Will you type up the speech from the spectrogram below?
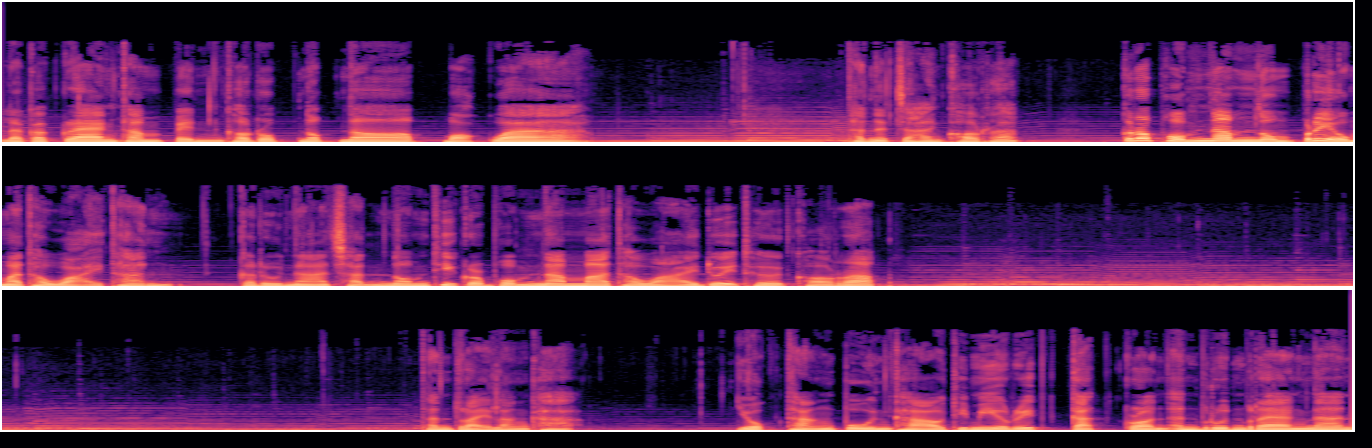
แล้วก็แกล้งทำเป็นเคารพนบนอบบอกว่า ท่านอาจารย์ขอรับ กระผมนำนมเปรี้ยวมาถวายท่าน กรุณาฉันนมที่กระผมนำมาถวายด้วยเถิดขอรับ ท่านไตรลังคะ ยกถังปูนขาวที่มีฤทธิ์กัดกร่อนอันรุนแรงนั้น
